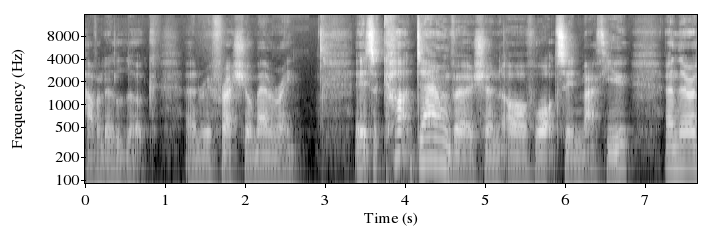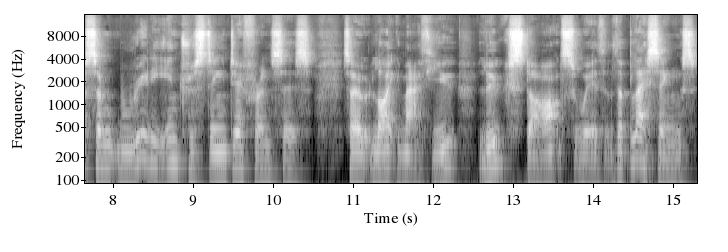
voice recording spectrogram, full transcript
have a little look and refresh your memory. It's a cut down version of what's in Matthew, and there are some really interesting differences. So, like Matthew, Luke starts with the blessings.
